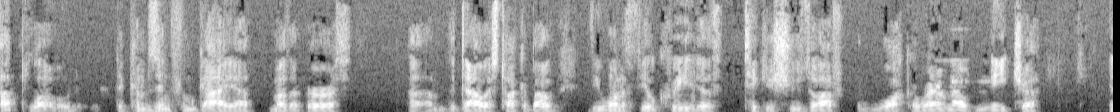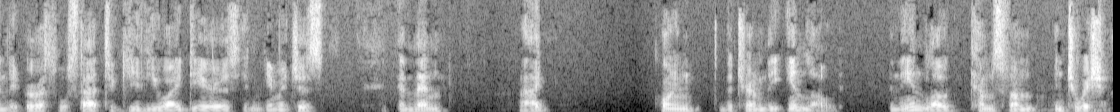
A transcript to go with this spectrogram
upload that comes in from Gaia, Mother Earth. Um, the Taoists talk about if you want to feel creative, take your shoes off and walk around out in nature, and the earth will start to give you ideas and images. And then I coined the term the inload. And the inload comes from intuition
